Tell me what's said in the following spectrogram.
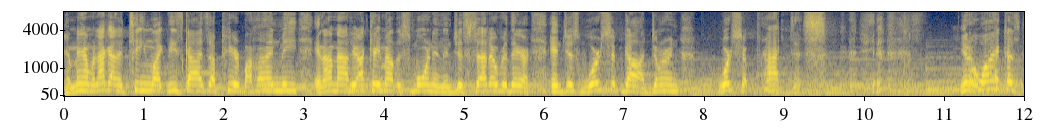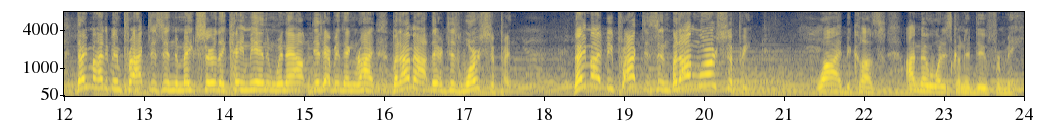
And man, when I got a team like these guys up here behind me, and I'm out here, I came out this morning and just sat over there and just worship God during worship practice. You know why? Because they might have been practicing to make sure they came in and went out and did everything right, but I'm out there just worshiping. They might be practicing, but I'm worshiping. Why? Because I know what it's going to do for me.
